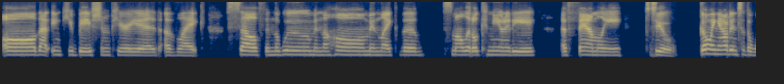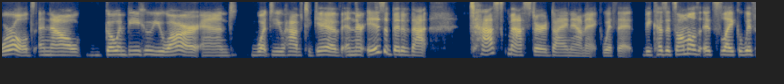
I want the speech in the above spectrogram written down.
all that incubation period of like self in the womb in the home in like the small little community of family to going out into the world and now go and be who you are and what do you have to give? And there is a bit of that taskmaster dynamic with it because it's almost it's like with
